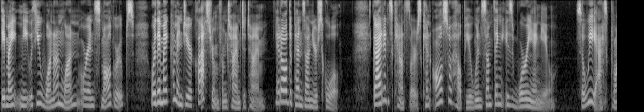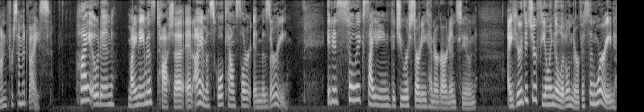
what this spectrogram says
They might meet with you one on one or in small groups, or they might come into your classroom from time to time. It all depends on your school. Guidance counselors can also help you when something is worrying you. So we asked one for some advice. Hi, Odin. My name is Tasha, and I am a school counselor in Missouri. It is so exciting that you are starting kindergarten soon. I hear that you're feeling a little nervous and worried.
